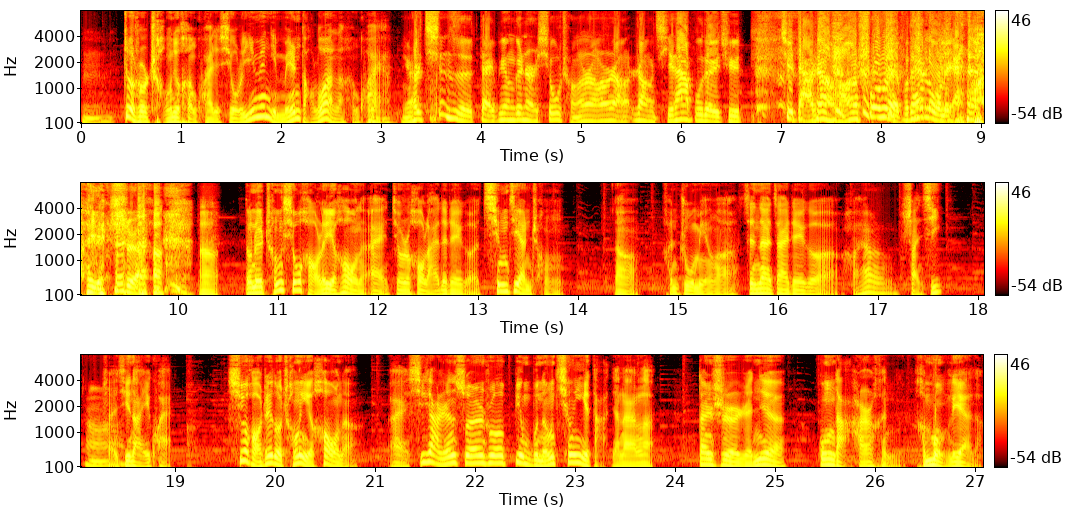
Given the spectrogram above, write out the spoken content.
嗯，这时候城就很快就修了，因为你没人捣乱了，很快啊。你要是亲自带兵跟这儿修城，然后让让其他部队去去打仗，好像说出来也不太露脸。啊，也是啊，啊，等这城修好了以后呢，哎，就是后来的这个清涧城，啊，很著名啊。现在在这个好像陕西，啊陕西那一块，修好这座城以后呢，哎，西夏人虽然说并不能轻易打进来了，但是人家攻打还是很很猛烈的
